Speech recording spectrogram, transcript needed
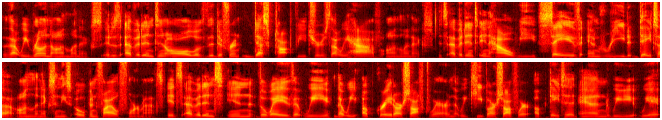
that we run on Linux. It is evident in all of the different desktop features that we have on Linux. It's evident in how we save and read data on Linux in these open file formats. It's evident in the way that we that we upgrade our software and that we keep our software updated and we we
